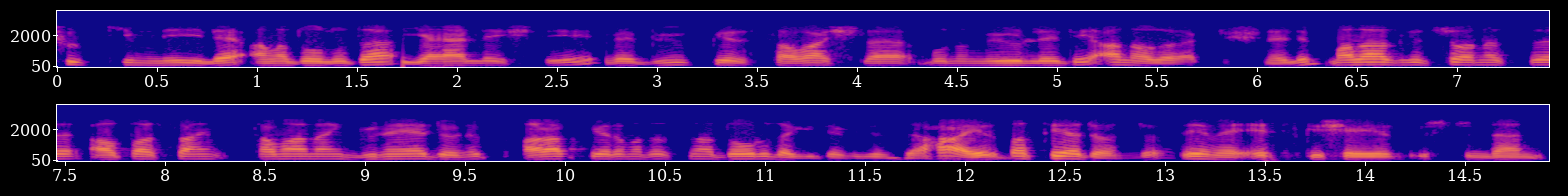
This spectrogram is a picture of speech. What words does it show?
Türk kimliğiyle Anadolu'da yerleştiği ve büyük bir savaşla bunu mühürlediği ana olarak düşünelim. Malazgirt sonrası Alparslan tamamen güneye dönüp Arap Yarımadası'na doğru da gidebilirdi. Hayır batıya döndü. Değil mi? Eskişehir üstünden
